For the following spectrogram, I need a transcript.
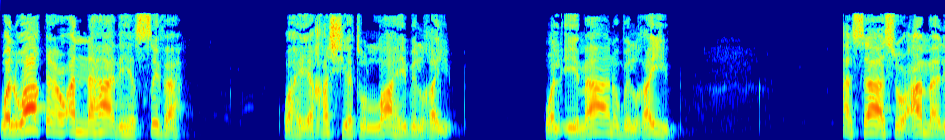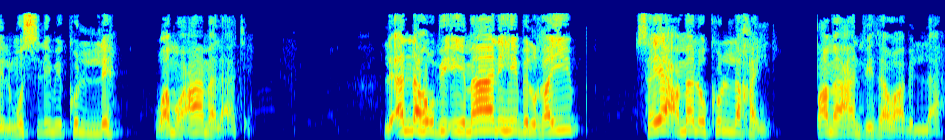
والواقع أن هذه الصفة وهي خشية الله بالغيب والإيمان بالغيب أساس عمل المسلم كله ومعاملاته. لأنه بإيمانه بالغيب سيعمل كل خير طمعا في ثواب الله.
